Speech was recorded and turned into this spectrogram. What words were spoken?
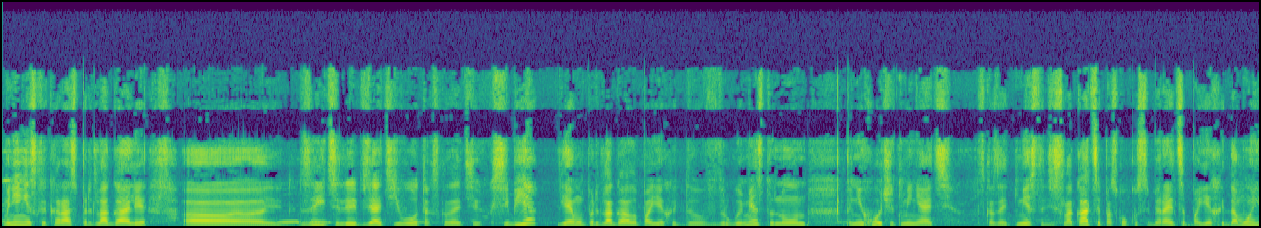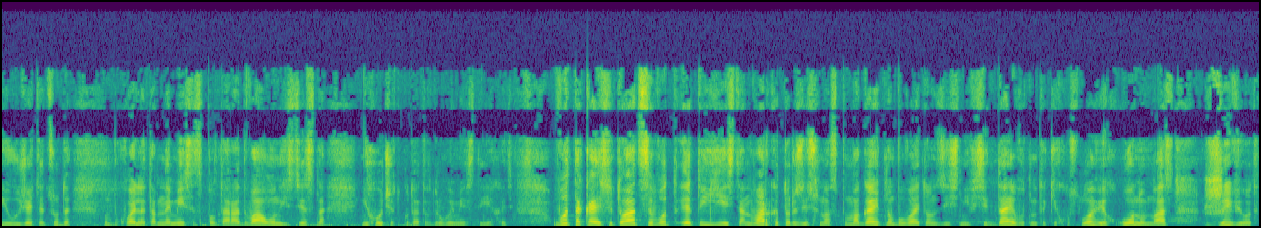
Мне несколько раз предлагали э, зрители взять его, так сказать, к себе. Я ему предлагала поехать в другое место, но он не хочет менять сказать, место дислокации, поскольку собирается поехать домой и уезжать отсюда ну, буквально там на месяц, полтора-два. Он, естественно, не хочет куда-то в другое место ехать. Вот такая ситуация. Вот это и есть Анвар, который здесь у нас помогает, но бывает он здесь не всегда. И вот на таких условиях он у нас живет.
